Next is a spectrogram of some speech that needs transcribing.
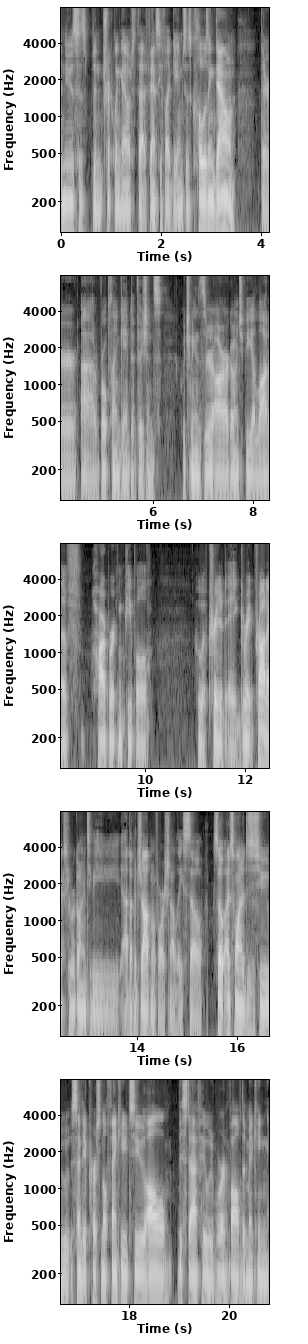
news has been trickling out that Fantasy Flight Games is closing down their uh, role playing game divisions, which means there are going to be a lot of hardworking people who have created a great product who are going to be out of a job unfortunately so so i just wanted to send a personal thank you to all the staff who were involved in making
